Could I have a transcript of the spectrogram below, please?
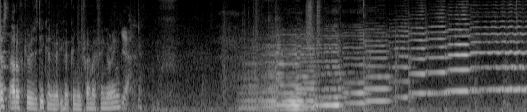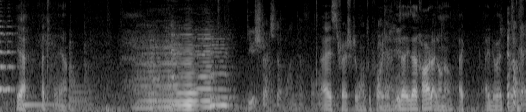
Just out of curiosity, can you, you can you try my fingering? Yeah. Yeah, that, yeah. Do you stretch the one to four? I stretched the one to four. Okay. Yeah. Is that, is that hard? I don't know. I I do it. It's but- okay.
